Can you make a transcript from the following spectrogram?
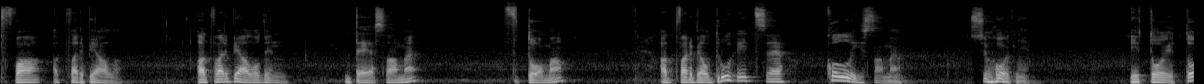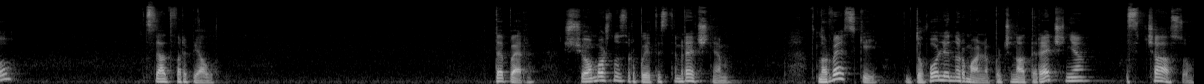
два адвербіала. Адвербіал один де саме? Вдома. Адвербіал другий це коли саме? Сьогодні. І то, і то це адвербіал. Тепер що можна зробити з цим реченням. В норвезькій доволі нормально починати речення з часу.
